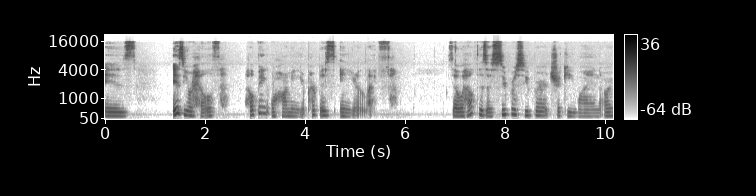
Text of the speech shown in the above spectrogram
is Is your health helping or harming your purpose in your life? So, health is a super, super tricky one, or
